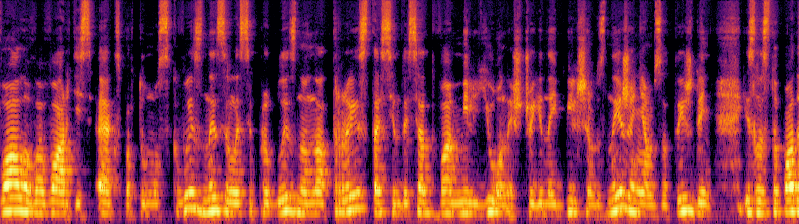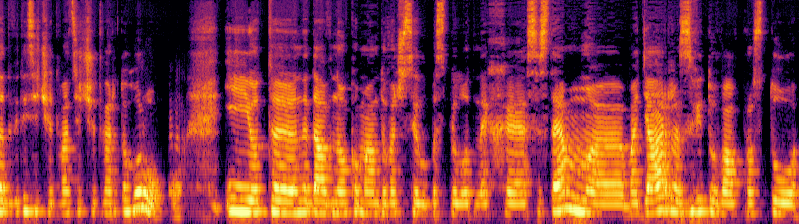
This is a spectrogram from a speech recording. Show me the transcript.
Валова вартість експорту Москви знизилася приблизно на 372 мільйони, що є найбільшим зниженням за тиждень із листопада 2024 року. І от е, недавно командувач сил безпілотних е, систем е, Мадяр звітував про 100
